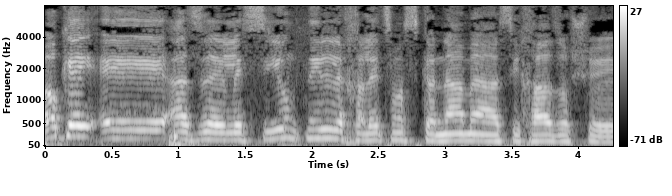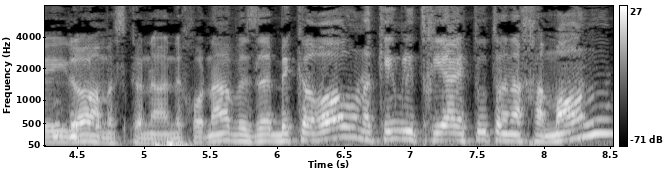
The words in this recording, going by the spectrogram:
אוקיי, אה, אז אה, לסיום, תני לי לחלץ מסקנה מהשיחה הזו שהיא לא המסקנה הנכונה, וזה בקרוב נקים לתחייה את תות הנחמון,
